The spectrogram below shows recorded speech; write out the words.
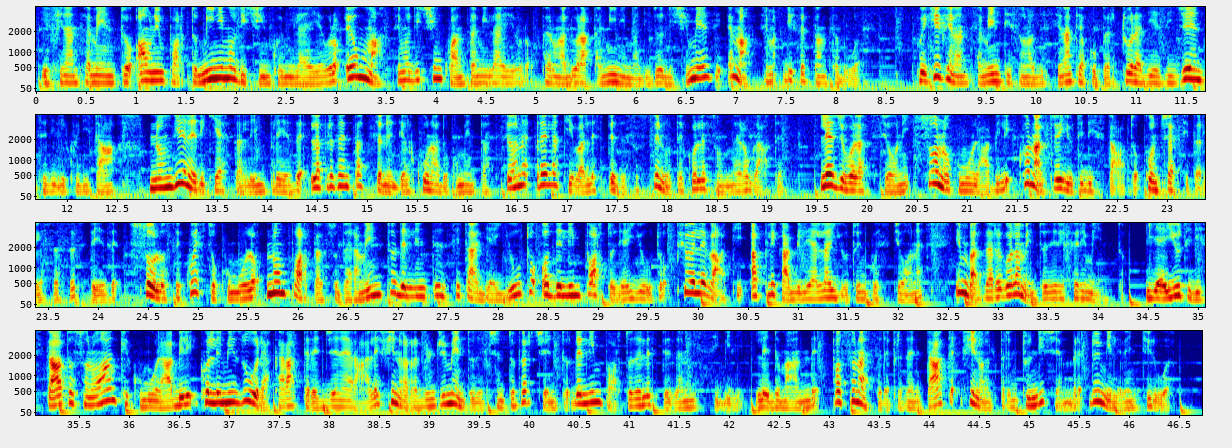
Il finanziamento ha un importo minimo di 5.000 euro e un massimo di 50.000 euro per una durata minima di 12 mesi e massima di 72. Poiché i finanziamenti sono destinati a copertura di esigenze di liquidità, non viene richiesta alle imprese la presentazione di alcuna documentazione relativa alle spese sostenute con le somme erogate. Le agevolazioni sono cumulabili con altri aiuti di Stato concessi per le stesse spese solo se questo cumulo non porta al superamento dell'intensità di aiuto o dell'importo di aiuto più elevati applicabili all'aiuto in questione in base al regolamento di riferimento. Gli aiuti di Stato sono anche cumulabili con le misure a carattere generale fino al raggiungimento del 100% dell'importo delle spese ammissibili. Le domande possono essere presentate fino al 31 dicembre 2022.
